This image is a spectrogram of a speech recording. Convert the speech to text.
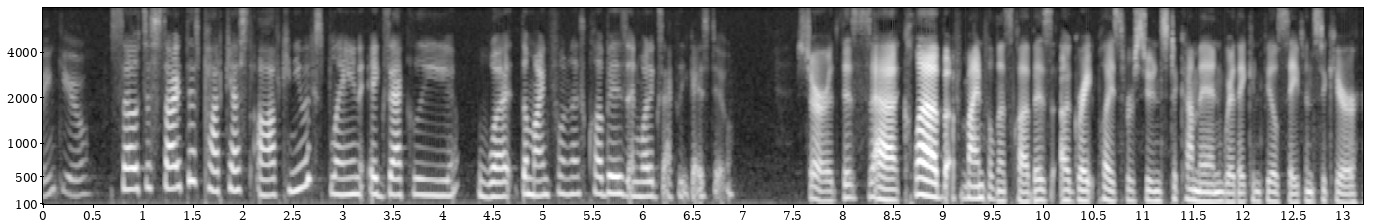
Thank you. So, to start this podcast off, can you explain exactly what the Mindfulness Club is and what exactly you guys do? Sure. This uh, club, Mindfulness Club, is a great place for students to come in where they can feel safe and secure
